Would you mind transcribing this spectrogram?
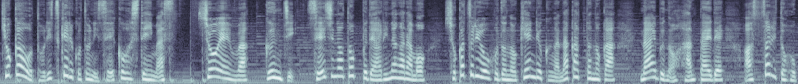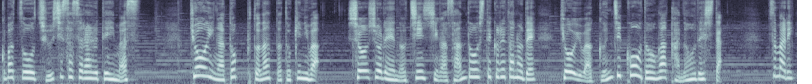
許可を取り付けることに成功しています。荘園は軍事政治のトップでありながらも諸葛亮ほどの権力がなかったのか内部の反対であっさりと北伐を中止させられています。脅威がトップとなった時には少書令の陳氏が賛同してくれたので脅威は軍事行動が可能でした。つまり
